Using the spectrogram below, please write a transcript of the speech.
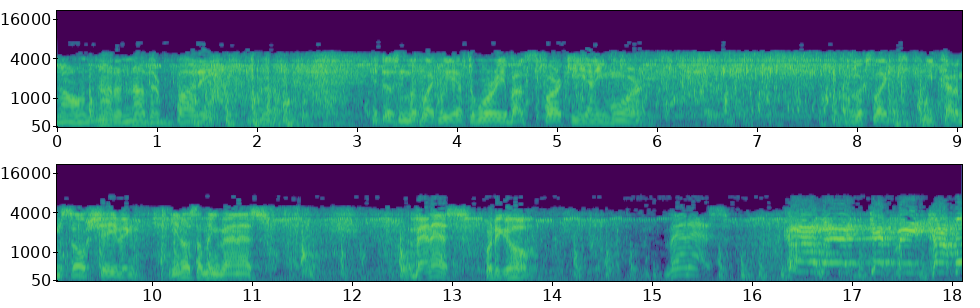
no, not another body. It doesn't look like we have to worry about Sparky anymore. It looks like he cut himself shaving. You know something, Van Ness? Van Ness. Where'd he go? Van Ness. Come and get me, copper!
